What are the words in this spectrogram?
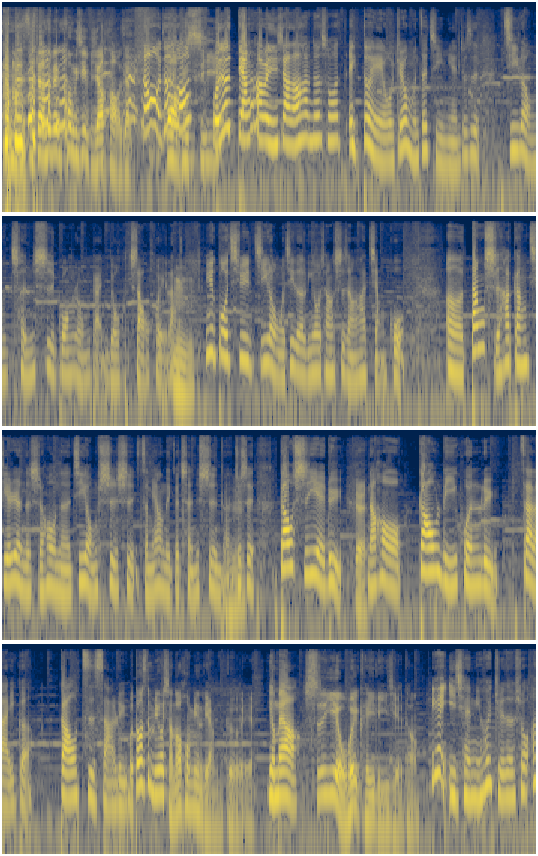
干嘛？是在那边空气比较好，这样。然后我就说，我就刁他们一下，然后他们就说，哎、对我觉得我们这几年就是基隆城市光荣感有找回来，嗯。因为过去基隆，我记得林佑昌市长他讲过。呃，当时他刚接任的时候呢，基隆市是怎么样的一个城市呢？嗯就是高失业率，对。然后高离婚率，再来一个高自杀率。我，倒是没有想到后面两个耶，有没有？失业我会可以理解到，因为以前你会觉得说啊，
